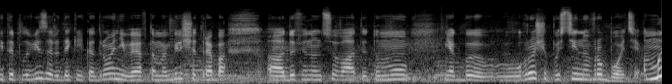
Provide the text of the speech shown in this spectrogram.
і тепловізори, декілька дронів, і автомобіль ще треба дофінансувати. Тому якби гроші постійно в роботі. Ми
